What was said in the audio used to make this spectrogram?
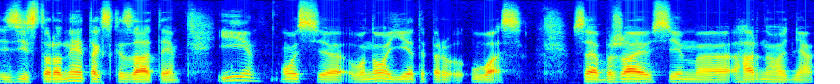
зі сторони, так сказати. І ось воно є тепер у вас. Все, бажаю всім гарного дня.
